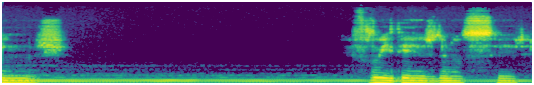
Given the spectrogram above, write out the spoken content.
Sentimos a fluidez do nosso ser.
